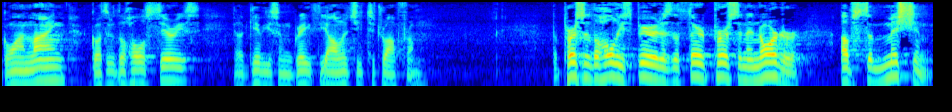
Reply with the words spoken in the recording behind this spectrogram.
Go online, go through the whole series. It'll give you some great theology to draw from. The person of the Holy Spirit is the third person in order of submission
